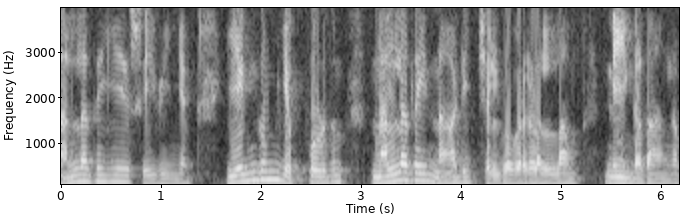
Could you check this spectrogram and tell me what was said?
நல்லதையே செய்வீங்க. எங்கும் எப்பொழுதும் நல்லதை நாடி செல்பவர்களெல்லாம் நீங்கள் தாங்க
